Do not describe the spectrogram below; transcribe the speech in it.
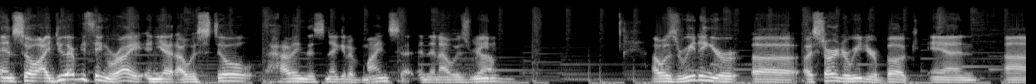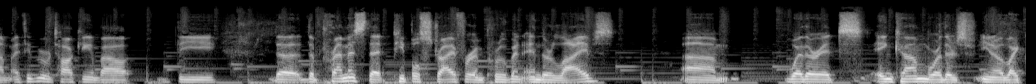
and so i do everything right and yet i was still having this negative mindset and then i was Yeah. reading i was reading your uh i started to read your book and um i think we were talking about the the the premise that people strive for improvement in their lives um whether it's income whether it's you know like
